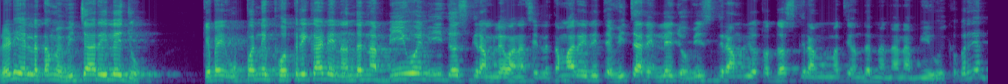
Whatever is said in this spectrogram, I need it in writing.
રેડી એટલે તમે વિચારી લેજો. કે ભાઈ ઉપરની ફોતરી કાઢીને અંદરના બી હોય ને એ દસ ગ્રામ લેવાના છે. એટલે તમારી રીતે વિચારીને લેજો. વીસ ગ્રામ લ્યો તો દસ ગ્રામમાંથી અંદરના નાના બી હોય. ખબર છે ને?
